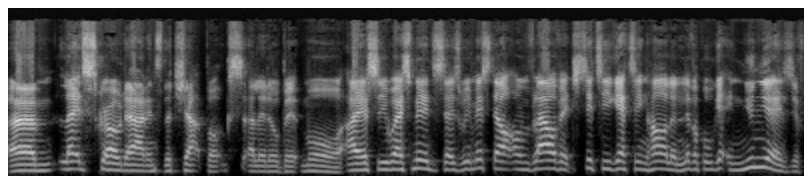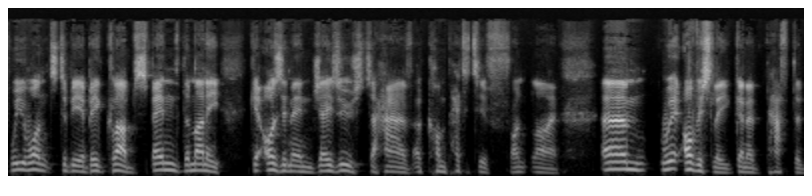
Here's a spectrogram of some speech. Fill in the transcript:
Um, let's scroll down into the chat box a little bit more. AFC West Mid says we missed out on Vlahovic, City getting Haaland, Liverpool getting Nunez. If we want to be a big club, spend the money, get Osimhen, Jesus to have a competitive front line. Um, we're obviously going to have to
